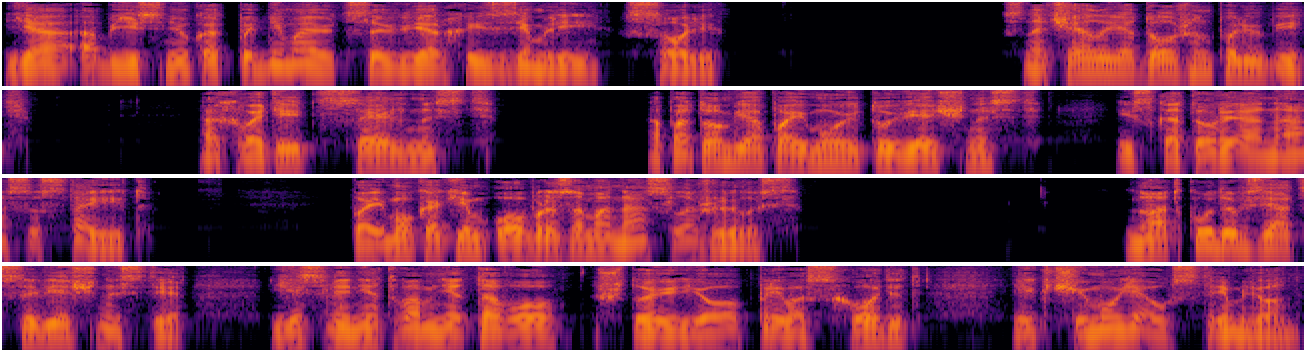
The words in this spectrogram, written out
я объясню, как поднимаются вверх из земли соли. Сначала я должен полюбить, охватить цельность, а потом я пойму эту вечность, из которой она состоит. Пойму, каким образом она сложилась. Но откуда взяться вечности, если нет во мне того, что ее превосходит и к чему я устремлен?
